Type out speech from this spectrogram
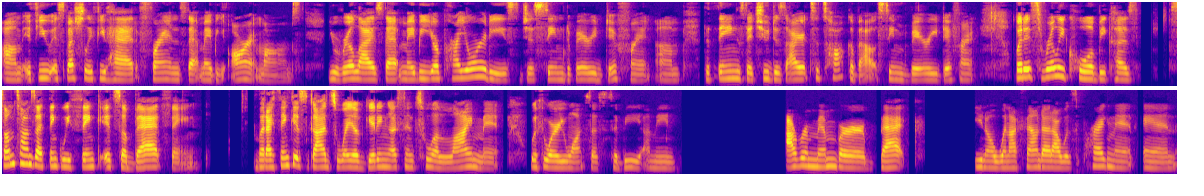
um, if you especially if you had friends that maybe aren't moms you realize that maybe your priorities just seemed very different. Um, the things that you desired to talk about seemed very different. But it's really cool because sometimes I think we think it's a bad thing. But I think it's God's way of getting us into alignment with where He wants us to be. I mean, I remember back you know, when I found out I was pregnant, and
